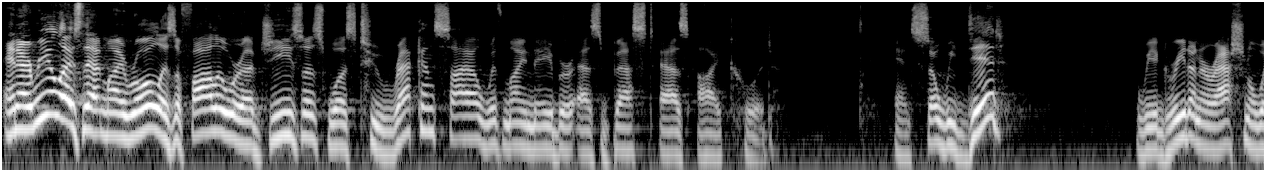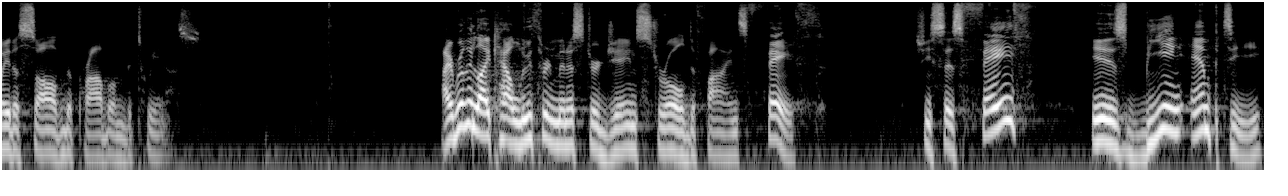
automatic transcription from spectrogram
And I realized that my role as a follower of Jesus was to reconcile with my neighbor as best as I could. And so we did. We agreed on a rational way to solve the problem between us. I really like how Lutheran minister Jane Stroll defines faith. She says, faith is being empty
